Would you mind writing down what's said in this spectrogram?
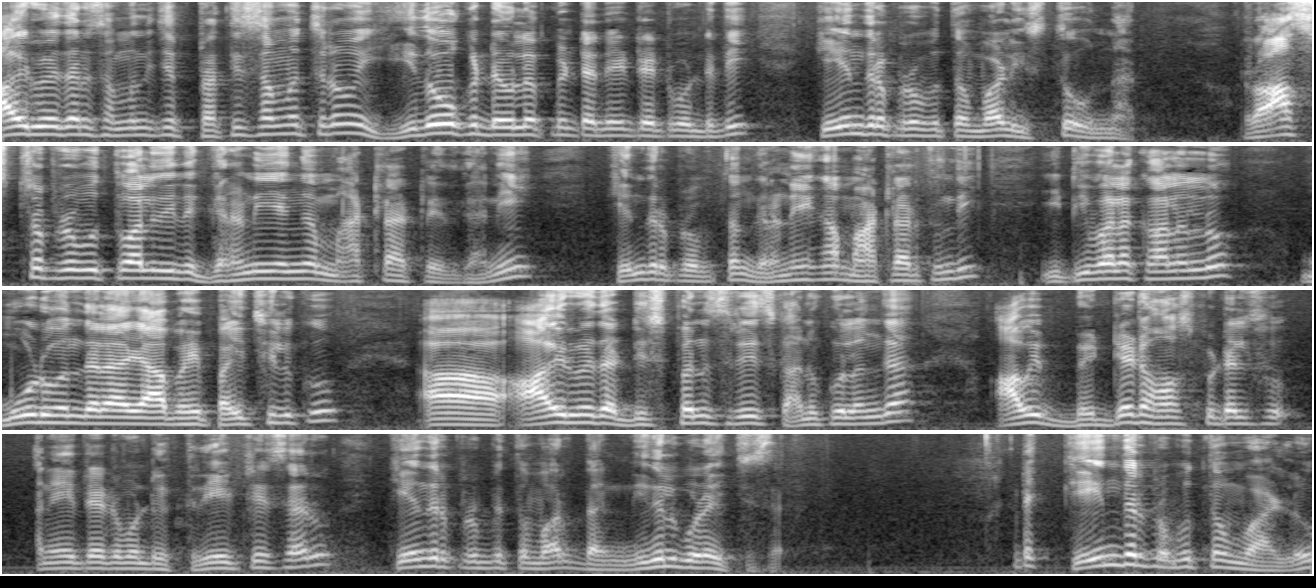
ఆయుర్వేదానికి సంబంధించి ప్రతి సంవత్సరం ఏదో ఒక డెవలప్మెంట్ అనేటటువంటిది కేంద్ర ప్రభుత్వం వాళ్ళు ఇస్తూ ఉన్నారు. రాష్ట్ర ప్రభుత్వాలు దీన్ని గణనీయంగా మాట్లాడలేదు కానీ కేంద్ర ప్రభుత్వం గణనీయంగా మాట్లాడుతుంది. ఇటీవల కాలంలో మూడు వందల యాభై పైచీలకు ఆయుర్వేద డిస్పెన్సరీస్కి అనుకూలంగా అవి బెడ్డెడ్ హాస్పిటల్స్ అనేటటువంటివి క్రియేట్ చేశారు. కేంద్ర ప్రభుత్వం వారు దాని నిధులు కూడా ఇచ్చేశారు. అంటే కేంద్ర ప్రభుత్వం వాళ్ళు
